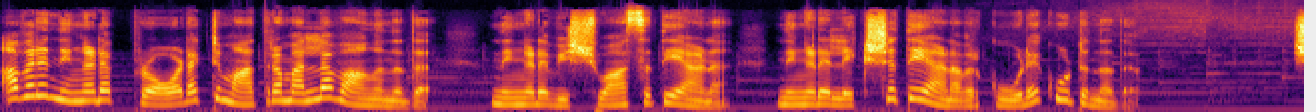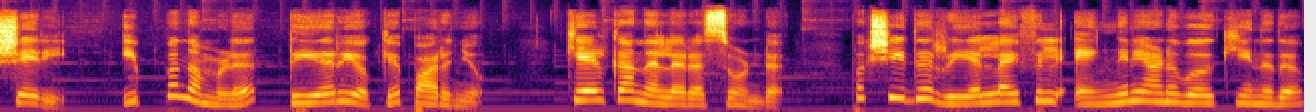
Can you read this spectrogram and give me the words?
അവർ നിങ്ങളുടെ പ്രോഡക്റ്റ് മാത്രമല്ല വാങ്ങുന്നത്. നിങ്ങളുടെ വിശ്വാസത്തെയാണ് നിങ്ങളുടെ ലക്ഷ്യത്തെയാണ് അവർ കൂടെ കൂട്ടുന്നത്. ശരി ഇപ്പൊ നമ്മൾ തിയറിയൊക്കെ പറഞ്ഞു. കേൾക്കാൻ നല്ല രസമുണ്ട്. പക്ഷെ ഇത് റിയൽ ലൈഫിൽ എങ്ങനെയാണ് വർക്ക് ചെയ്യുന്നത്?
